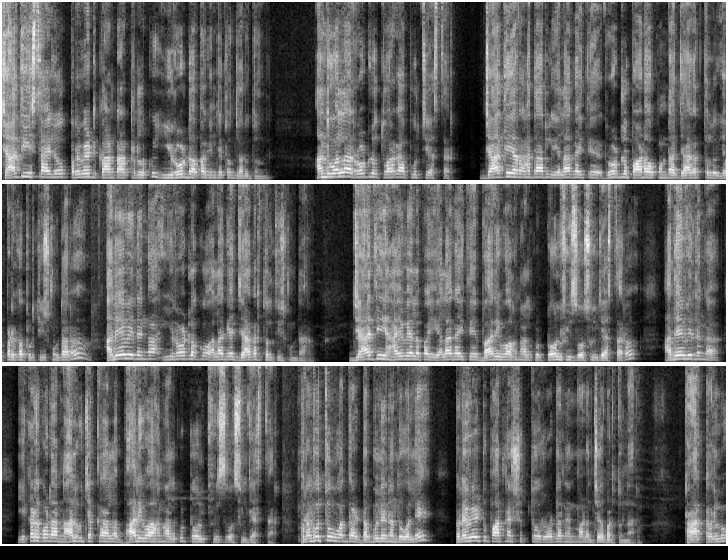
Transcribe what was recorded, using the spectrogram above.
జాతీయ స్థాయిలో ప్రైవేట్ కాంట్రాక్టర్లకు ఈ రోడ్డు అప్పగించడం జరుగుతుంది. అందువల్ల రోడ్లు త్వరగా పూర్తి చేస్తారు. జాతీయ రహదారులు ఎలాగైతే రోడ్లు పాడవకుండా జాగ్రత్తలు ఎప్పటికప్పుడు తీసుకుంటారో అదేవిధంగా ఈ రోడ్లకు అలాగే జాగ్రత్తలు తీసుకుంటారు. జాతీయ హైవేలపై ఎలాగైతే భారీ వాహనాలకు టోల్ ఫీజు వసూలు చేస్తారో అదేవిధంగా ఇక్కడ కూడా నాలుగు చక్రాల భారీ వాహనాలకు టోల్ ఫీజు వసూలు చేస్తారు. ప్రభుత్వం వద్ద డబ్బు లేనందువల్లే ప్రైవేటు పార్ట్నర్షిప్తో రోడ్ల నిర్మాణం చేపడుతున్నారు. ట్రాక్టర్లు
